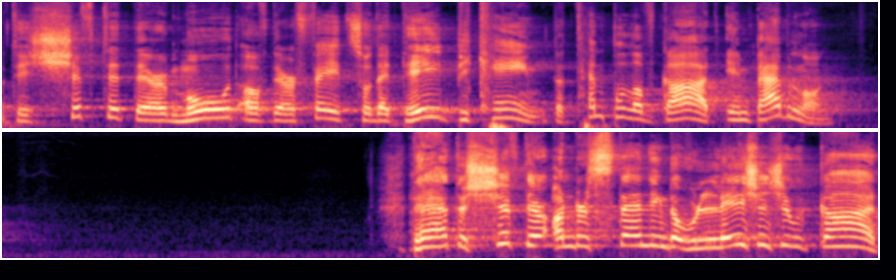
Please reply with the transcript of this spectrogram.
But they shifted their mode of their faith so that they became the temple of God in Babylon. They had to shift their understanding, the relationship with God.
